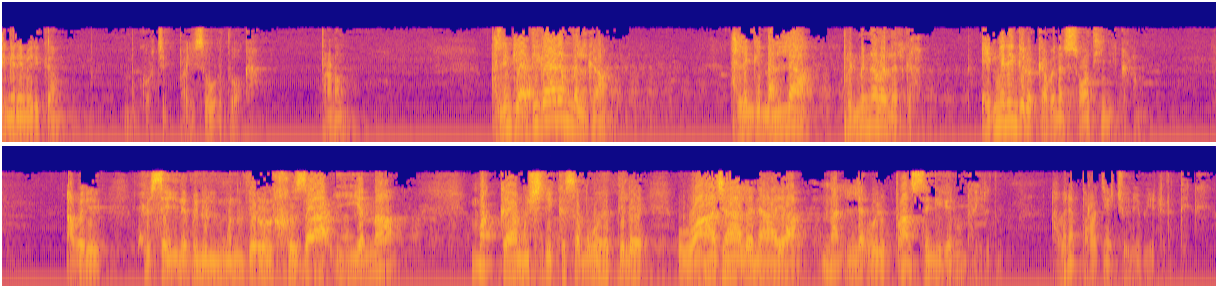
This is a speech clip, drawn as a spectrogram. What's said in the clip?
എങ്ങനെ മെരുക്കാം? നമുക്ക് കുറച്ച് പൈസ കൊടുത്തു നോക്കാം. പണം. അല്ലെങ്കിൽ അധികാരം നൽകാം. അല്ലെങ്കിൽ നല്ല പെണ്ണുങ്ങളെ നൽകാം. എങ്ങനെയെങ്കിലുമൊക്കെ അവനെ സ്വാധീനിക്കണം. അവർ ഹുസൈൻ ബിനുൽ മുൻദിറുൽ ഖുസാഇ എന്ന മക്ക മുഷ്രിഖ് സമൂഹത്തിലെ വാചാലനായ നല്ല ഒരു പ്രാസംഗികനുണ്ടായിരുന്നു. അവനെ പറഞ്ഞു വെച്ചു നബിയുടെ അടുത്തേക്ക്.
